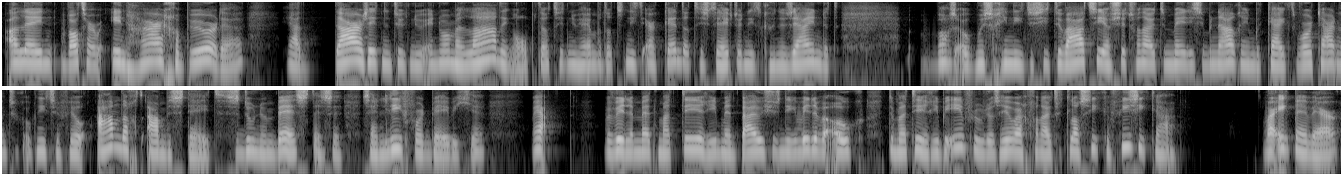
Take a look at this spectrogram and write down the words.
Alleen wat er in haar gebeurde, ja, daar zit natuurlijk nu enorme lading op. Dat zit nu helemaal, dat is niet erkend, dat is, heeft er niet kunnen zijn. Dat was ook misschien niet de situatie. Als je het vanuit de medische benadering bekijkt, wordt daar natuurlijk ook niet zoveel aandacht aan besteed. Ze doen hun best en ze zijn lief voor het babytje. We willen met materie, met buisjes, die willen we ook de materie beïnvloeden. Dat is heel erg vanuit de klassieke fysica. Waar ik mee werk,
